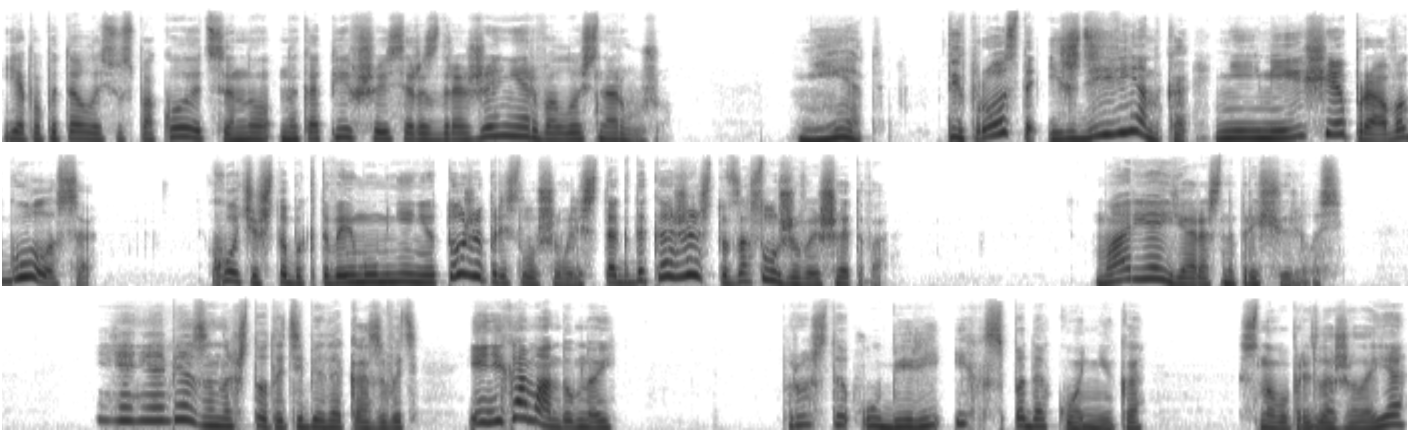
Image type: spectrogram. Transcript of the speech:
Я попыталась успокоиться, но накопившееся раздражение рвалось наружу. «Нет, ты просто иждивенка, не имеющая права голоса. Хочешь, чтобы к твоему мнению тоже прислушивались, так докажи, что заслуживаешь этого». Марья яростно прищурилась. «Я не обязана что-то тебе доказывать. И не команду мной». «Просто убери их с подоконника», — снова предложила я,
